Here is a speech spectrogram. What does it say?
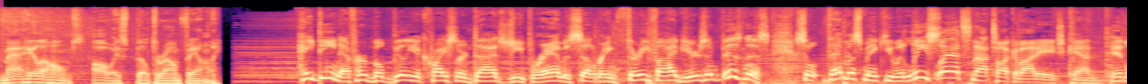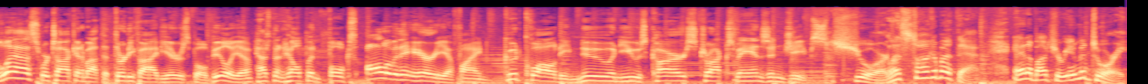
Matt Hallett Homes, always built around family. Hey, Dean, I've heard Mobilia Chrysler Dodge Jeep Ram is celebrating 35 years in business. So that must make you at least. Let's not talk about age, Ken. Unless we're talking about the 35 years Mobilia has been helping folks all over the area find good quality new and used cars, trucks, vans, and Jeeps. Sure, let's talk about that. And about your inventory.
